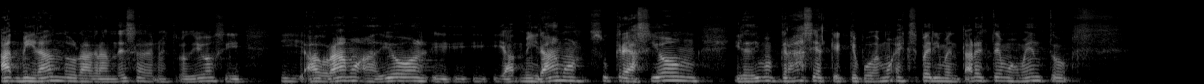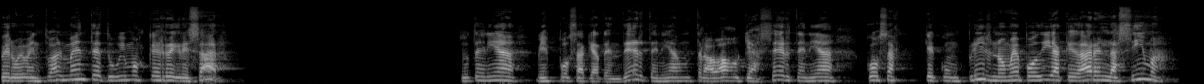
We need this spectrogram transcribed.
admirando la grandeza de nuestro Dios y, adoramos a Dios y, admiramos su creación y le dimos gracias que podemos experimentar este momento. Pero eventualmente tuvimos que regresar. Yo tenía mi esposa que atender, tenía un trabajo que hacer, tenía cosas que cumplir, no me podía quedar en la cima.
